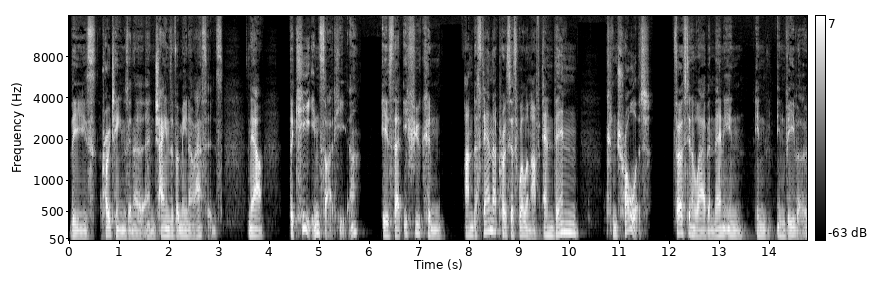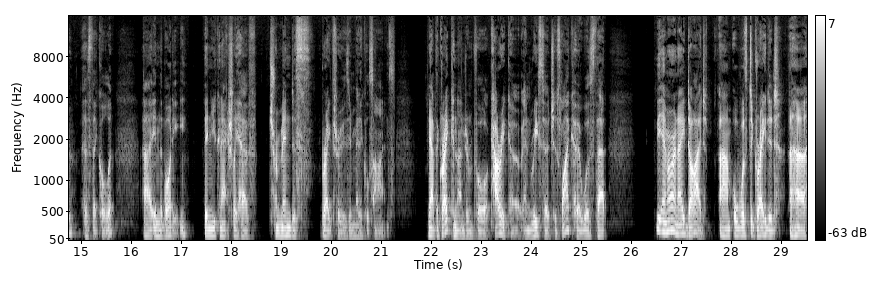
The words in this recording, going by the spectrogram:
these proteins a, and chains of amino acids. Now, the key insight here is that if you can understand that process well enough and then control it, first in a lab and then in, in, in vivo, as they call it, uh, in the body, then you can actually have tremendous breakthroughs in medical science. Now, the great conundrum for Karikó and researchers like her was that the mRNA died um, or was degraded uh,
